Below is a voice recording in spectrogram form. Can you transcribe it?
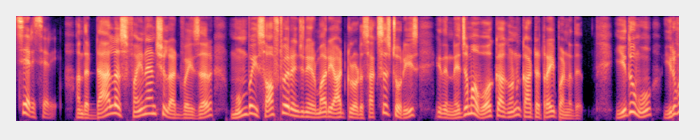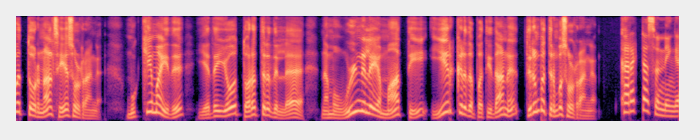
சரி சரி. அந்த Dallas financial adviser Mumbai software engineer மாதிரி ஆட்களோட சக்சஸ் ஸ்டோரிஸ் இது நிஜமா ஒர்க் ஆகும்னு காட்ட ட்ரை பண்ணுது. இதுவும் இருபத்தோரு நாள் செய்ய சொல்றாங்க. முக்கியமா இது எதையோ துரத்துறதில்ல நம்ம உள்நிலைய மாத்தி ஈர்க்கிறத பத்தி தான் திரும்ப திரும்ப சொல்றாங்க. கரெக்டா சொன்னீங்க.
